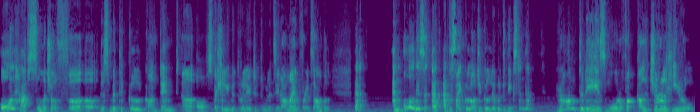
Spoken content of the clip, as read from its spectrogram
all have so much of uh, uh, this mythical content of especially with related to let's say ramayana for example that and all this at, at the psychological level to the extent that ram today is more of a cultural hero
